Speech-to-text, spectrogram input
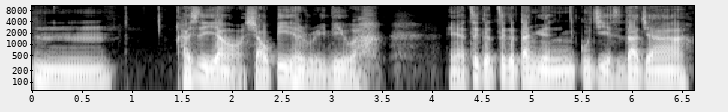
嗯，还是一样哦，小币的 review 啊，哎呀，这个这个单元估计也是大家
